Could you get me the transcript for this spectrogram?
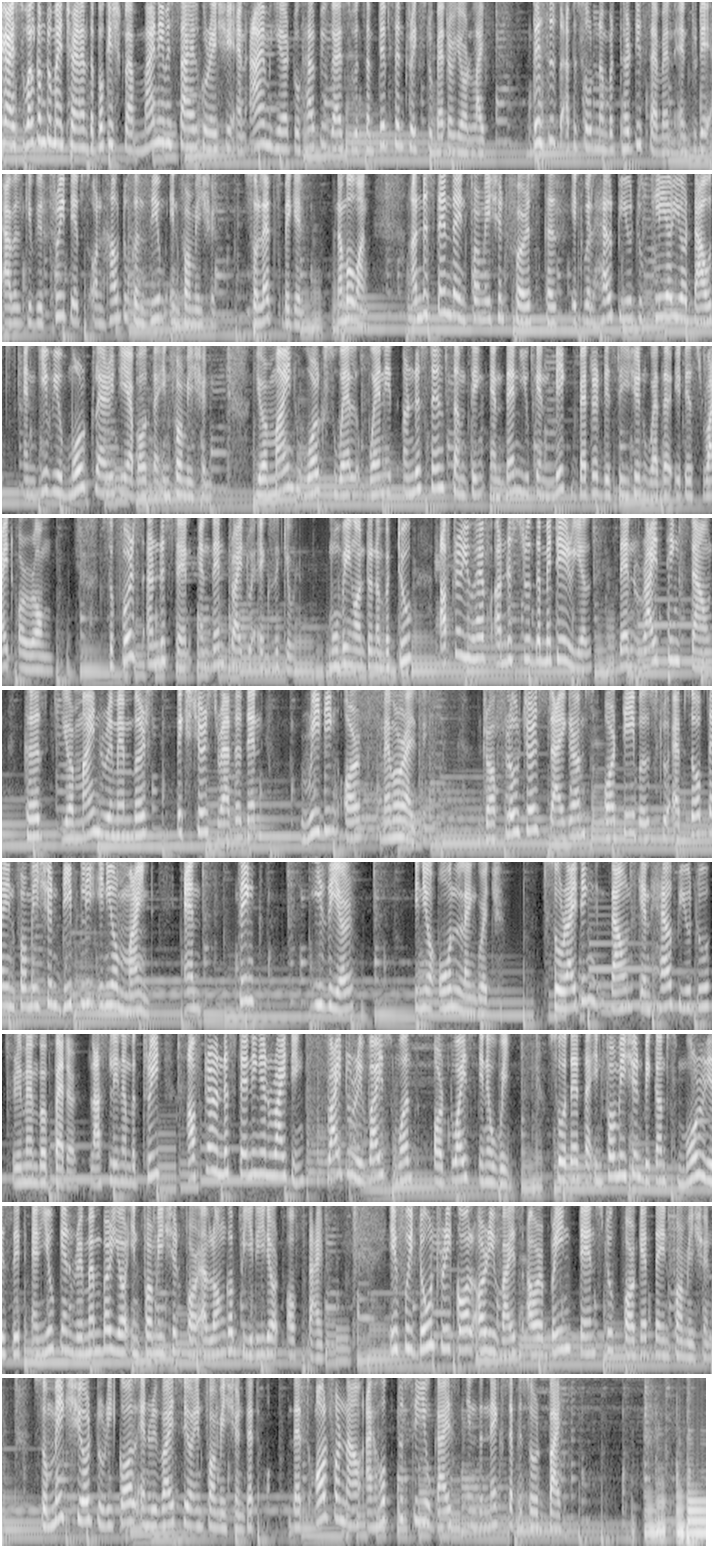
guys, welcome to my channel The Bookish Club. My name is Sahil Qureshi and I am here to help you guys with some tips and tricks to better your life. This is episode number 37 and today I will give you 3 tips on how to consume information. So let's begin. Number 1. Understand the information first cuz it will help you to clear your doubts and give you more clarity about the information. Your mind works well when it understands something and then you can make better decision whether it is right or wrong. So first understand and then try to execute. Moving on to number 2, after you have understood the material, then write things down cuz your mind remembers pictures rather than reading or memorizing. Draw flowcharts, diagrams or tables to absorb the information deeply in your mind and think easier in your own language. So, writing down can help you to remember better. Lastly, number three, after understanding and writing, try to revise once or twice in a week so that the information becomes more rigid and you can remember your information for a longer period of time. If we don't recall or revise, our brain tends to forget the information. So make sure to recall and revise your information. That that's all for now. I hope to see you guys in the next episode. Bye. Thank you.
